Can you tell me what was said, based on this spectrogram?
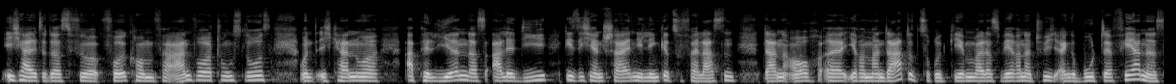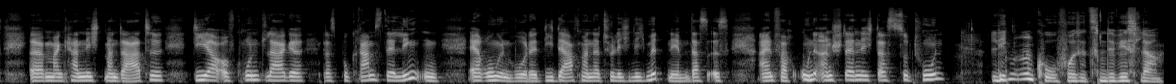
Ich halte das für vollkommen verantwortungslos und ich kann nur appellieren, dass alle die, die sich entscheiden, die Linke zu verlassen, dann auch äh, ihre Mandate zurückgeben, weil das wäre natürlich ein Gebot der Fairness. Äh, man kann nicht Mandate, die ja auf Grundlage des Programms der Linken errungen wurde, die darf man natürlich nicht mitnehmen. Das ist einfach unanständig, das zu tun. Linken Co-Vorsitzende Wissler.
